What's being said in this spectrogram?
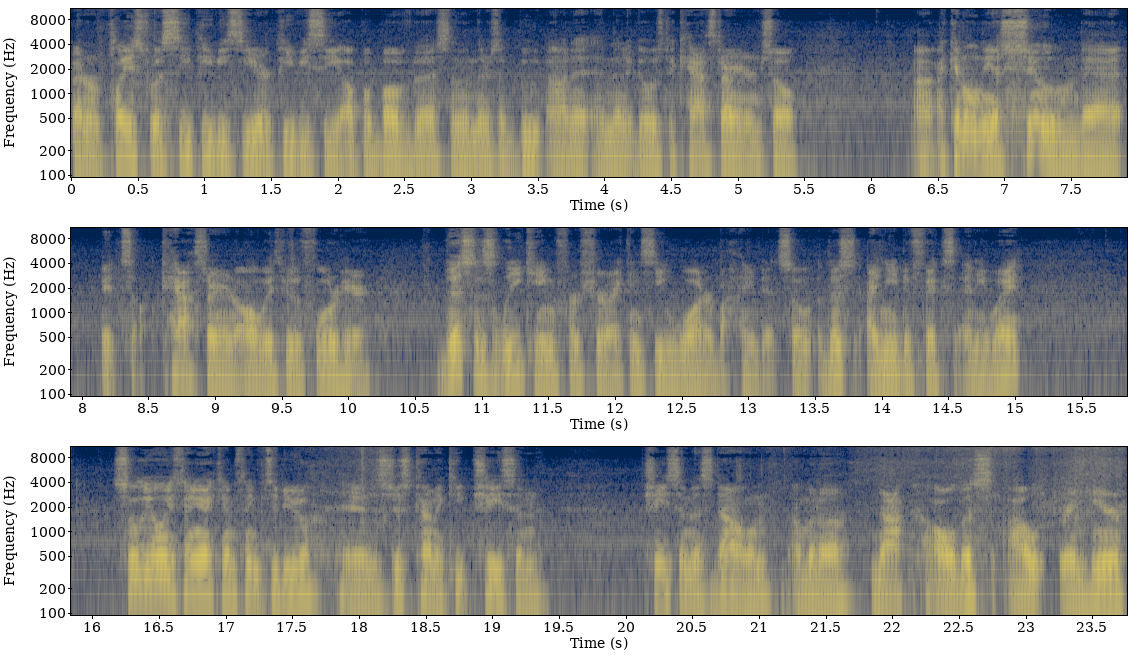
been replaced with CPVC or PVC up above this, and then there's a boot on it, and then it goes to cast iron. So I can only assume that it's cast iron all the way through the floor here. This is leaking for sure. I can see water behind it. So this I need to fix anyway. So the only thing I can think to do is just kind of keep chasing chasing this down. I'm going to knock all this out in here,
